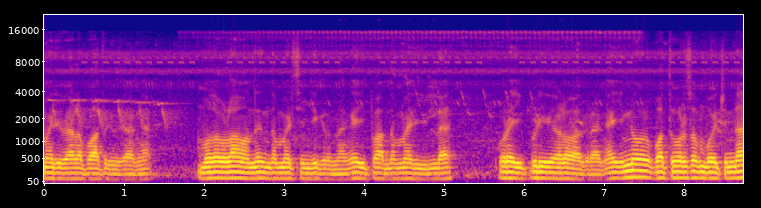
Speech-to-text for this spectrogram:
மாதிரி வேலை பார்த்துக்கிருக்காங்க முதல்லாம் வந்து இந்த மாதிரி செஞ்சுக்கிருந்தாங்க இப்போ அந்த மாதிரி இல்லை. பூரா இப்படி வேலை பார்க்குறாங்க. இன்னொரு பத்து வருஷம் போயிடுச்சுருந்தா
